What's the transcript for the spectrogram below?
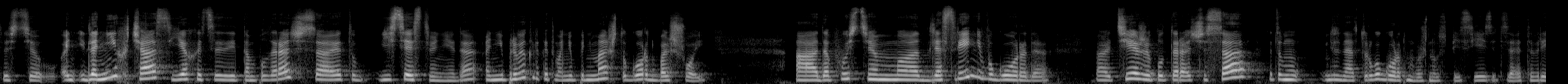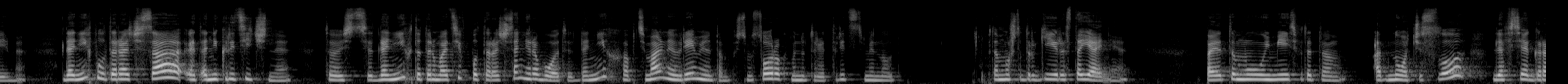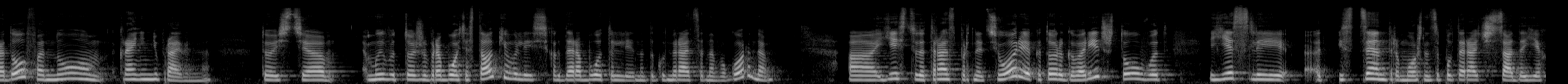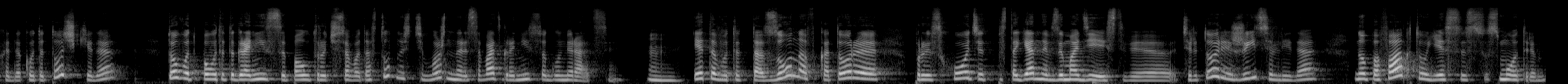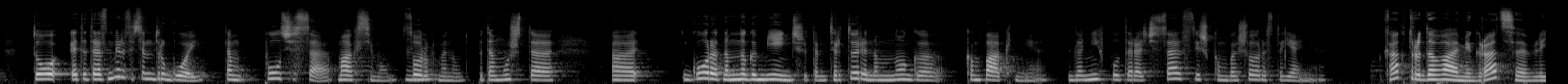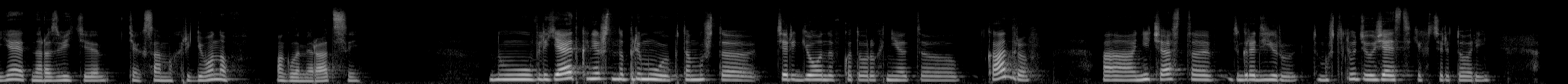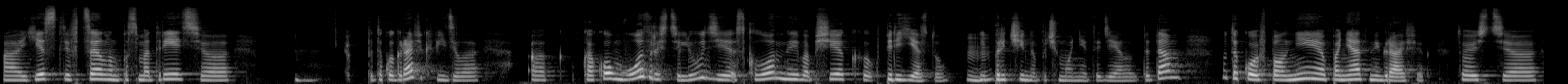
То есть э, для них час ехать и там полтора часа это естественнее, да? Они привыкли к этому, они понимают, что город большой. А, допустим, э, для среднего города э, те же полтора часа, это, не знаю, в другой город можно успеть съездить за это время. Для них полтора часа это они критичные. То есть для них этот норматив полтора часа не работает. Для них оптимальное время, там, допустим, 40 минут или 30 минут, потому что другие расстояния. Поэтому иметь вот это одно число для всех городов, оно крайне неправильно. То есть э, мы вот тоже в работе сталкивались, когда работали над агломерацией одного города, а, есть вот эта транспортная теория, которая говорит, что вот если э, из центра можно за полтора часа доехать до какой-то точки, да, то вот по вот этой границе полуторачасовой доступности можно нарисовать границу агломерации. Mm. Это вот эта зона, в которой происходит постоянное взаимодействие территории, жителей, да. Но по факту, если смотрим, то этот размер совсем другой. Там полчаса максимум, 40 mm-hmm. минут, потому что э, город намного меньше, там территория намного компактнее. Для них полтора часа слишком большое расстояние. Как трудовая миграция влияет на развитие тех самых регионов, агломераций? Ну, влияет, конечно, напрямую, потому что те регионы, в которых нет э, кадров, а, они часто деградируют, потому что люди уезжают с таких территорий. А если в целом посмотреть, э, такой график видела, э, в каком возрасте люди склонны вообще к, переезду mm-hmm. и причины, почему они это делают. И там ну, такой вполне понятный график. То есть э,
